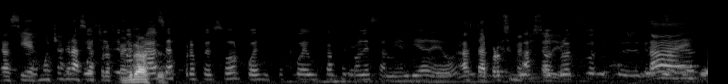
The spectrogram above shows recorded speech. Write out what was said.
Así es. Muchas gracias, profe. muchísimas Gracias. gracias, profesor. Pues esto fue un café con Lesami el día de hoy. Hasta el próximo Hasta el episodio. próximo episodio. Gracias. Bye.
